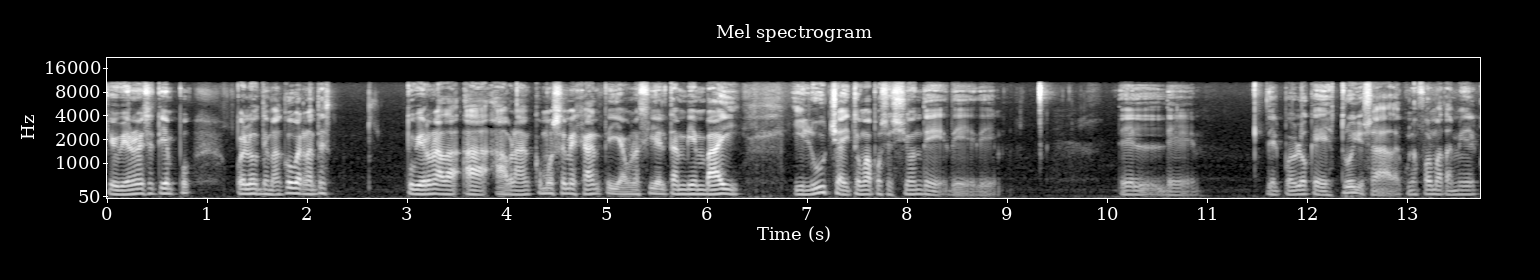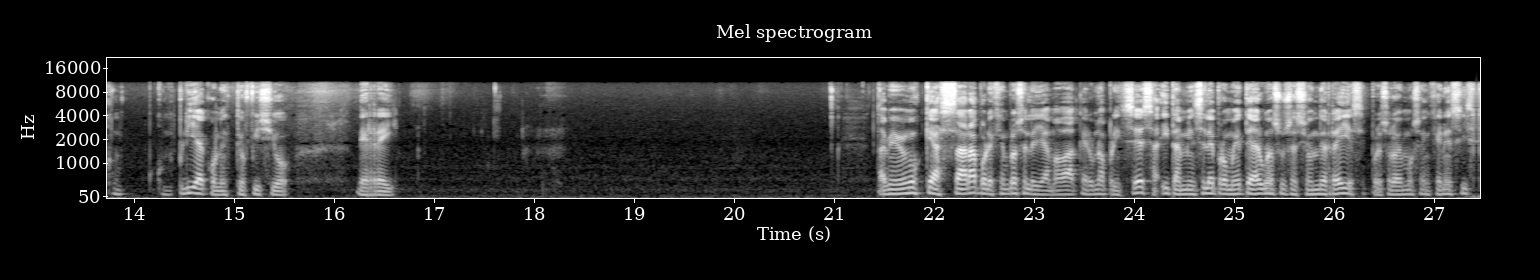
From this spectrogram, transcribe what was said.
que hubieron en ese tiempo, pues los demás gobernantes tuvieron a, Abraham como semejante y aún así él también va y, y lucha y toma posesión de, de, del, del pueblo que destruye. O sea, de alguna forma también él cumplía con este oficio de rey. También vemos que a Sara, por ejemplo, se le llamaba que era una princesa y también se le promete dar una sucesión de reyes, por eso lo vemos en Génesis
